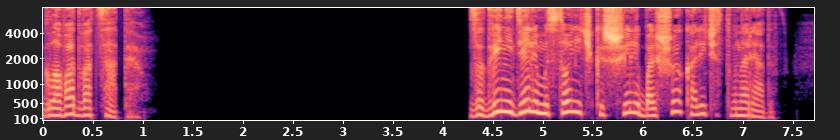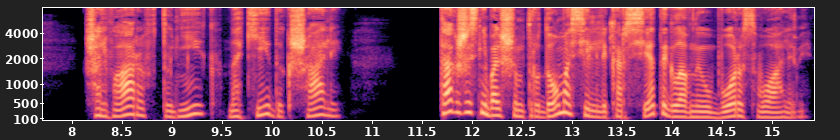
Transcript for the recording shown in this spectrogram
Глава 20. За две недели мы с Сонечкой сшили большое количество нарядов. Шальваров, туник, накидок, шалей. Также с небольшим трудом осилили корсеты, головные уборы с вуалями.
